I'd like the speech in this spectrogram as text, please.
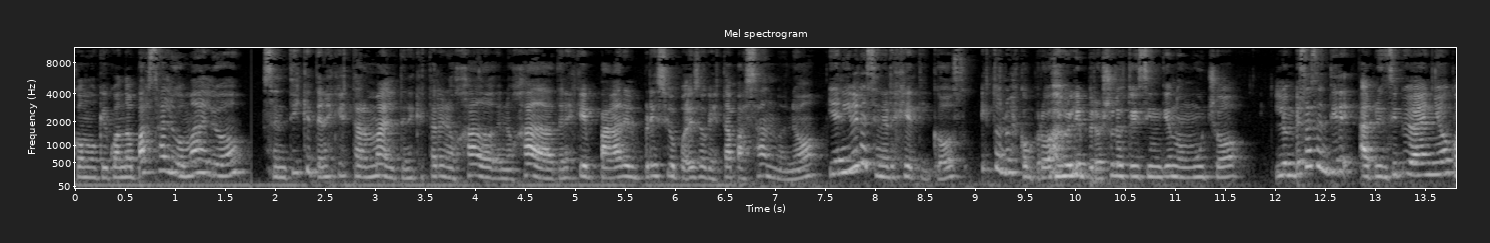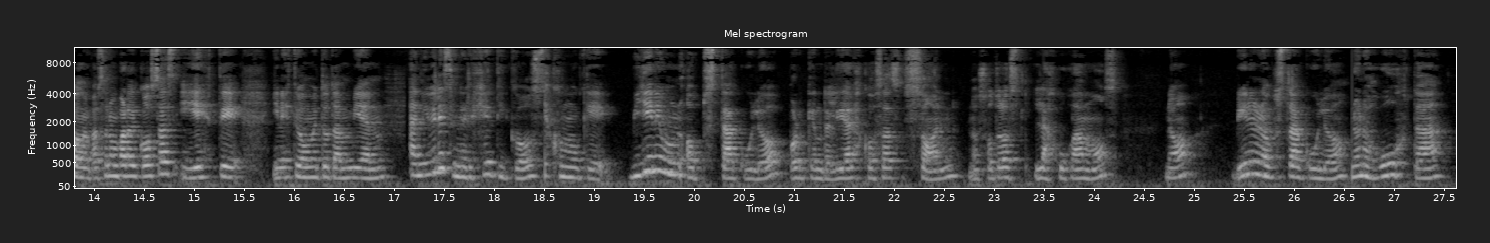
Como que cuando pasa algo malo, sentís que tenés que estar mal, tenés que estar enojado, enojada, tenés que pagar el precio por eso que está pasando, ¿no? Y a niveles energéticos, esto no es comprobable, pero yo lo estoy sintiendo mucho lo empecé a sentir al principio de año cuando me pasaron un par de cosas y, este, y en este momento también. A niveles energéticos es como que viene un obstáculo, porque en realidad las cosas son, nosotros las jugamos, ¿no? Viene un obstáculo, no nos gusta,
